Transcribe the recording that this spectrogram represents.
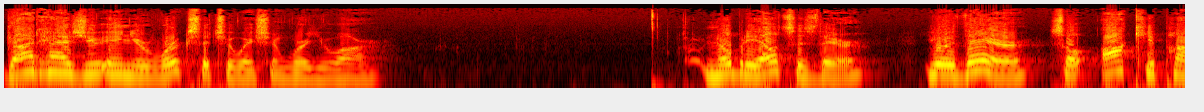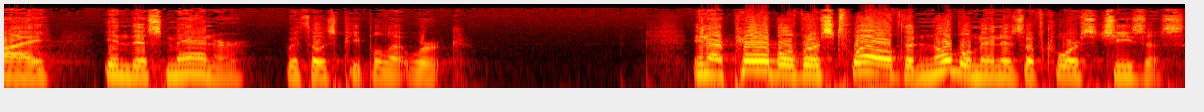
God has you in your work situation where you are. Nobody else is there. You're there, so occupy in this manner with those people at work. In our parable, verse 12, the nobleman is, of course, Jesus.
